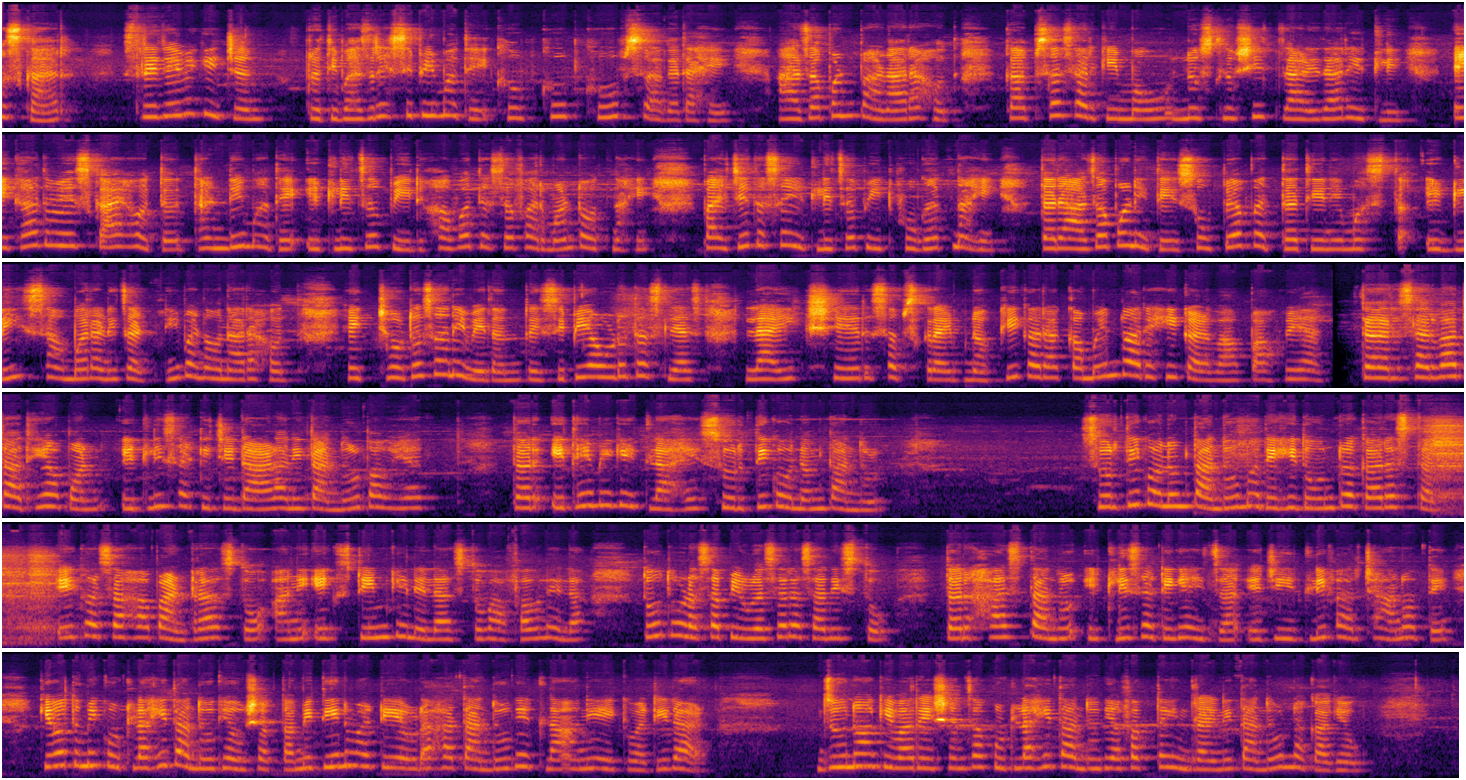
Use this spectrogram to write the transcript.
नमस्कार. श्रीदेवी किचन प्रतिभाज रेसिपीमध्ये खूप खूप खूप स्वागत आहे. आज आपण पाहणार आहोत कापसासारखी मऊ लुसलुशीत जाळीदार इडली. एखाद वेळेस काय होतं थंडीमध्ये इडलीचं पीठ हवं तसं फरमंट होत नाही. पाहिजे तसं इडलीचं पीठ फुगत नाही. तर आज आपण इथे सोप्या पद्धतीने मस्त इडली सांबार आणि चटणी बनवणार आहोत. एक छोटंसं निवेदन रेसिपी आवडत असल्यास लाईक शेअर सबस्क्राईब नक्की करा. कमेंटद्वारेही कळवा. पाहूयात. तर सर्वात आधी आपण इडलीसाठीची डाळ आणि तांदूळ पाहूयात. तर इथे मी घेतला आहे सुरती कोलम तांदूळ. सुरती कोलम तांदूळमध्येही दोन प्रकार असतात. एक असा हा पांढरा असतो आणि एक स्टीम केलेला असतो वाफवलेला. तो थोडासा पिवळसर असा दिसतो. तर हाच तांदूळ इडलीसाठी घ्यायचा याची इडली फार छान होते. किंवा तुम्ही कुठलाही तांदूळ घेऊ शकता. मी तीन वाटी एवढा हा तांदूळ घेतला आणि एक वाटी डाळ. जुना किंवा रेशनचा कुठलाही तांदूळ घ्या. फक्त इंद्रायणी तांदूळ नका घेऊ.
